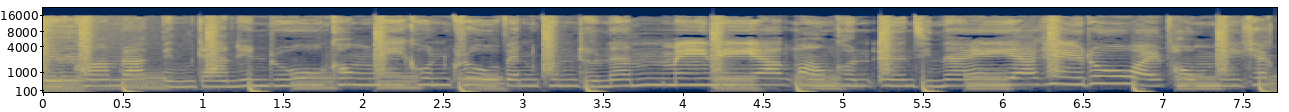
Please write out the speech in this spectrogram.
คือความรักเป็นการเรียนรู้คงมีคุณครูเป็นคุณเท่านั้น ไม่ได้อยากมองคนอื่นที่ไหน อยากให้รู้ไว้ผมมีแค่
